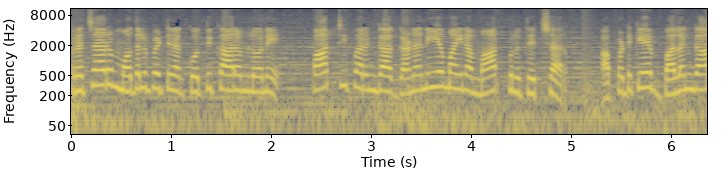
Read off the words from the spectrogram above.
ప్రచారం మొదలుపెట్టిన కొద్ది కాలంలోనే పార్టీ పరంగా గణనీయమైన మార్పులు తెచ్చారు. అప్పటికే బలంగా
